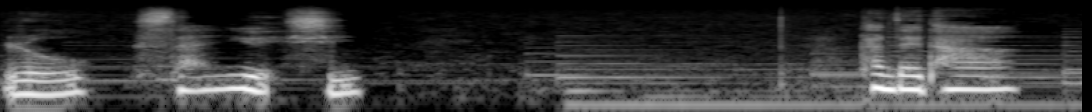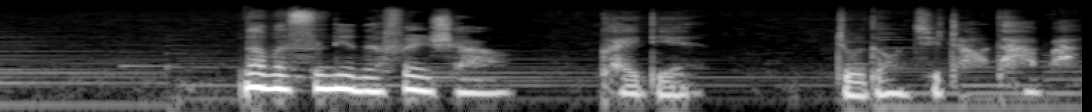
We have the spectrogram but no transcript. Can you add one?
如三月兮。看在他那么思念的份上，快点主动去找他吧。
